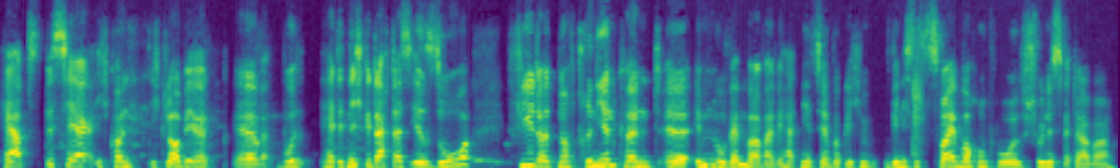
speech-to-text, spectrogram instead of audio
Herbst bisher. Ich konnte, ich glaube, ihr äh, wo, hättet nicht gedacht, dass ihr so viel dort noch trainieren könnt äh, im November, weil wir hatten jetzt ja wirklich wenigstens zwei Wochen, wo schönes Wetter war.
